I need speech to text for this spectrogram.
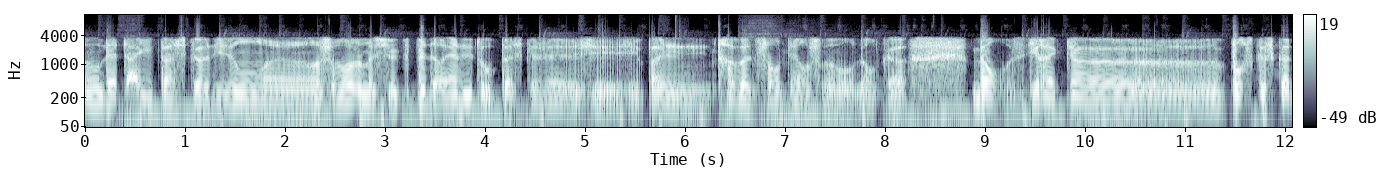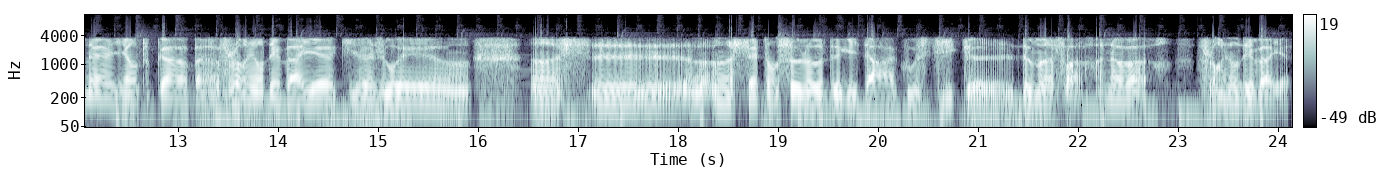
en détail parce que, disons, en ce moment, je me suis occupé de rien du tout parce que j'ai, j'ai, j'ai pas une très bonne santé en ce moment, donc, euh, bon, je dirais que euh, pour ce que je connais, il y a en tout cas ben, Florian Desbaillet qui va jouer euh, un, un set en solo de guitare acoustique demain soir à 9h. Florian Desbaillet,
